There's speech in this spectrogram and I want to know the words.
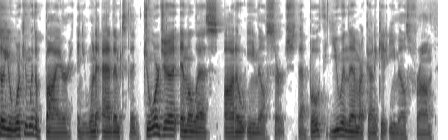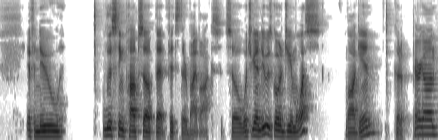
So you're working with a buyer and you want to add them to the Georgia MLS auto email search that both you and them are going to get emails from if a new listing pops up that fits their buy box. So what you're going to do is go to GMLS, log in, go to Paragon,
